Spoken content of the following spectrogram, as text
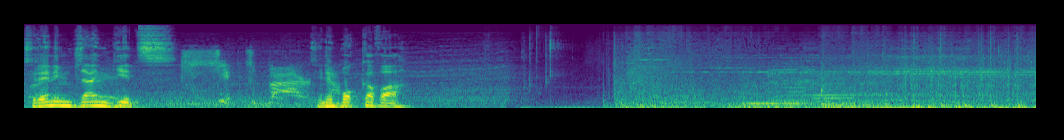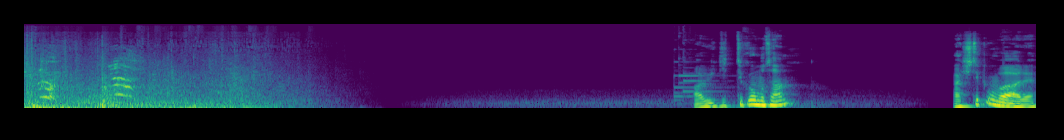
Trenimden git. Seni bok kafa. Abi gitti komutan. Kaçtık mı bari?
